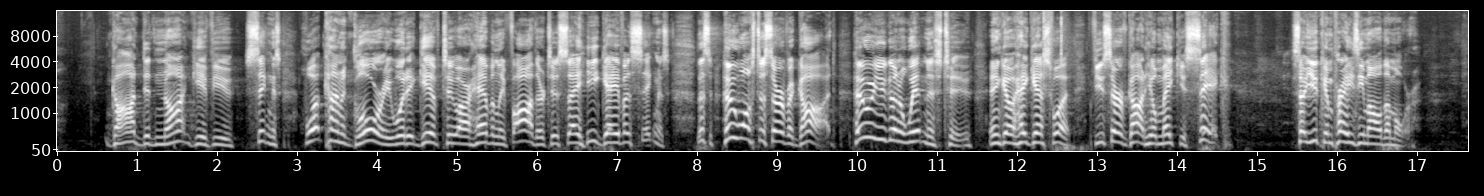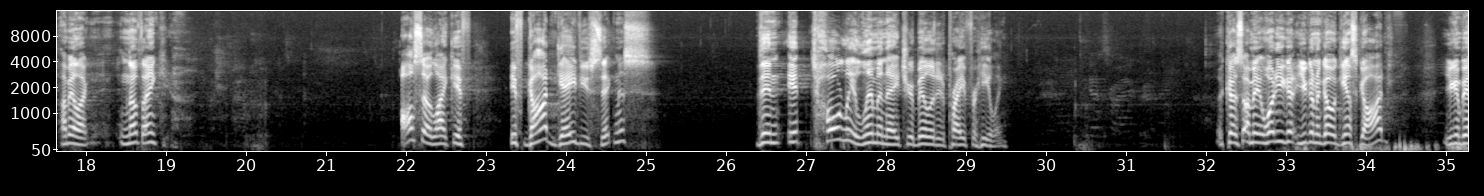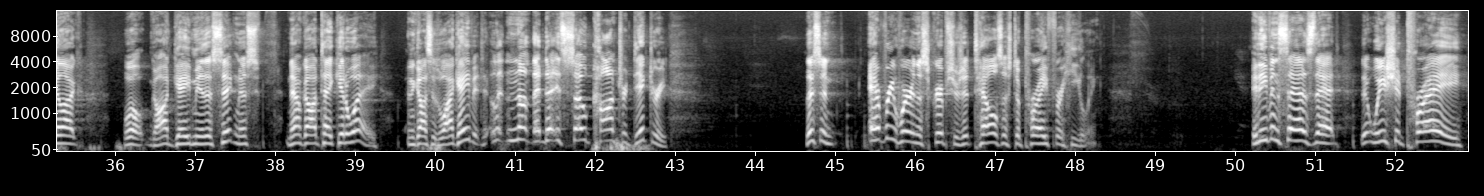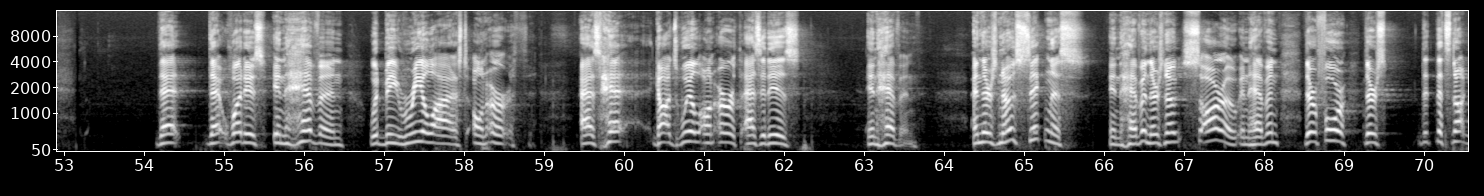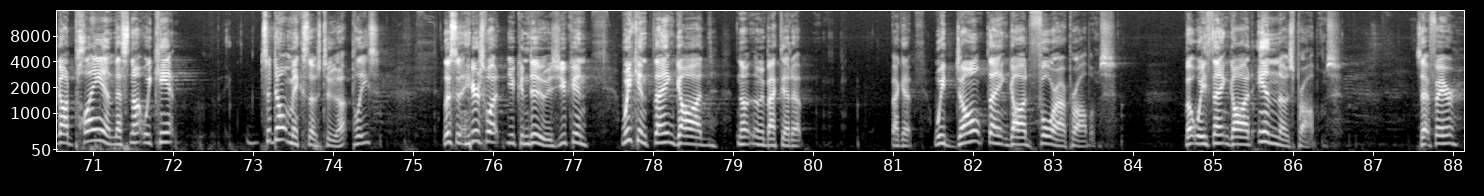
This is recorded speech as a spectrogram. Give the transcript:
God did not give you sickness. What kind of glory would it give to our Heavenly Father to say He gave us sickness? Listen, who wants to serve a God? Who are you going to witness to and go, hey, guess what? If you serve God, He'll make you sick so you can praise Him all the more? I'll be like, no, thank you. Also, like if, if God gave you sickness, then it totally eliminates your ability to pray for healing. Because, I mean, what are you going you're going to go against God? You're going to be like, well, God gave me this sickness. Now, God, take it away. And God says, well, I gave it. No, that, it's so contradictory. Listen, everywhere in the scriptures, it tells us to pray for healing. It even says that, that we should pray that, that what is in heaven would be realized on earth as, he, God's will on earth as it is in heaven. And there's no sickness in heaven, there's no sorrow in heaven. Therefore, there's that's not God plan. That's not we can't so don't mix those two up, please. Listen, here's what you can do is you can we can thank God. No, let me back that up. Back it up. We don't thank God for our problems, but we thank God in those problems. Is that fair?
